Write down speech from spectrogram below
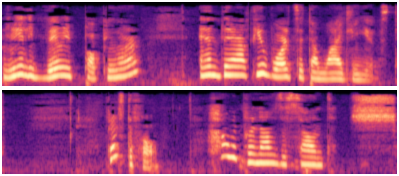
really very popular and there are few words that are widely used. First of all, how we pronounce the sound sh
